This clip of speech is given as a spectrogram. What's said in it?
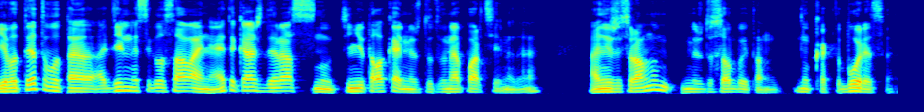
И вот это вот а, отдельное согласование. А Это каждый раз, ну, тяни толкай между двумя партиями, да. Они же все равно между собой там, ну, как-то борются.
